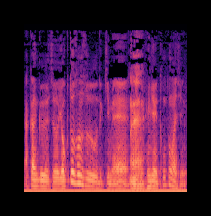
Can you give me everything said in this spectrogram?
약간 그, 저, 역도 선수 느낌의 네. 굉장히 통통하신.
